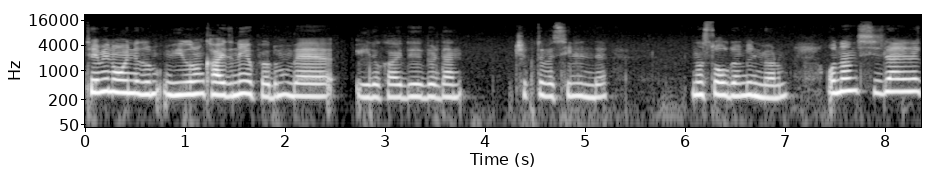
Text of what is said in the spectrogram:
temin oynadım. Videonun kaydını yapıyordum ve video kaydı birden çıktı ve silindi. Nasıl olduğunu bilmiyorum. Ondan sizlerle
